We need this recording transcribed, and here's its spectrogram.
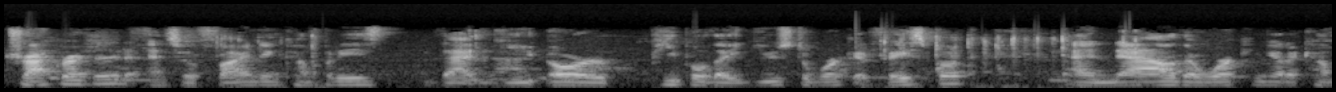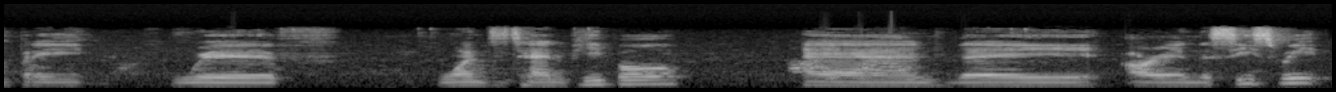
track record. And so, finding companies that you, or people that used to work at Facebook, and now they're working at a company with one to 10 people and they are in the C suite.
